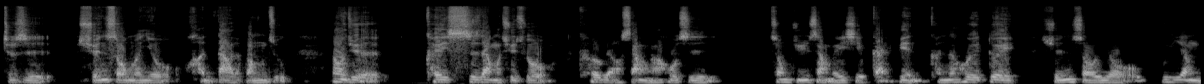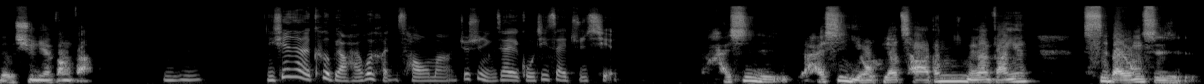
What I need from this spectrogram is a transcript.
就是选手们有很大的帮助。那我觉得可以适当的去做。课表上啊，或是中军上的一些改变，可能会对选手有不一样的训练方法。嗯哼，你现在的课表还会很糙吗？就是你在国际赛之前，还是还是有比较差，但是没办法，因为四百公尺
